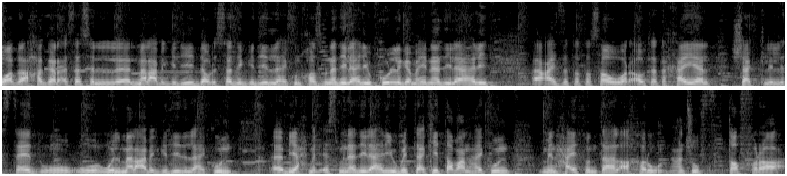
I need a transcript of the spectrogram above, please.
وضع حجر أساس الملعب الجديد أو الاستاد الجديد اللي هيكون خاص بالنادي الأهلي وكل جماهير النادي الأهلي عايزة تتصور أو تتخيل شكل الاستاد والملعب الجديد اللي هيكون بيحمل اسم النادي الأهلي وبالتأكيد طبعا هيكون من حيث انتهى الآخرون. هنشوف طفرة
